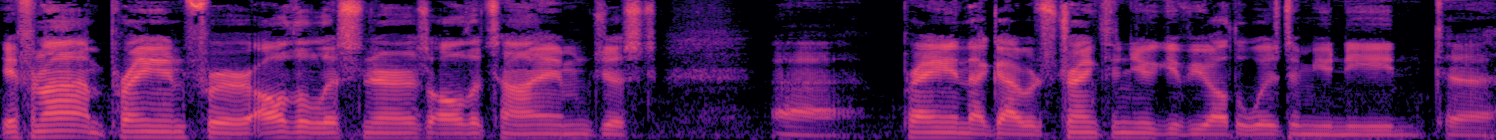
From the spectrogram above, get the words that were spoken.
if not, I'm praying for all the listeners all the time, just uh, praying that God would strengthen you, give you all the wisdom you need to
